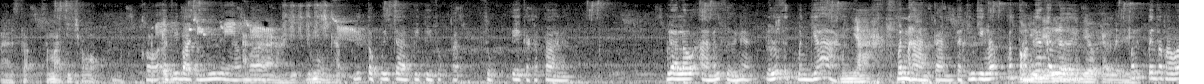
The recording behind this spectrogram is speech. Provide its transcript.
อ่าสสมาธิชอบ ขออธิบายตรงนี้หนึงครับอ่าว่ายิยิมงครับวิตกวิจารณ์ปิติสุขะสุขเอกคตาเนี่ย เวลาเราอ่านหนังสือเนี่ยเรารู้สึกมันยาก มันยาก มันห่างกัน แต่จริง ๆ แล้วมันต่อเนื่องกันเลยมัอยู่ใรื่องเดียวกันเลย มันเป็นสภาวะ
